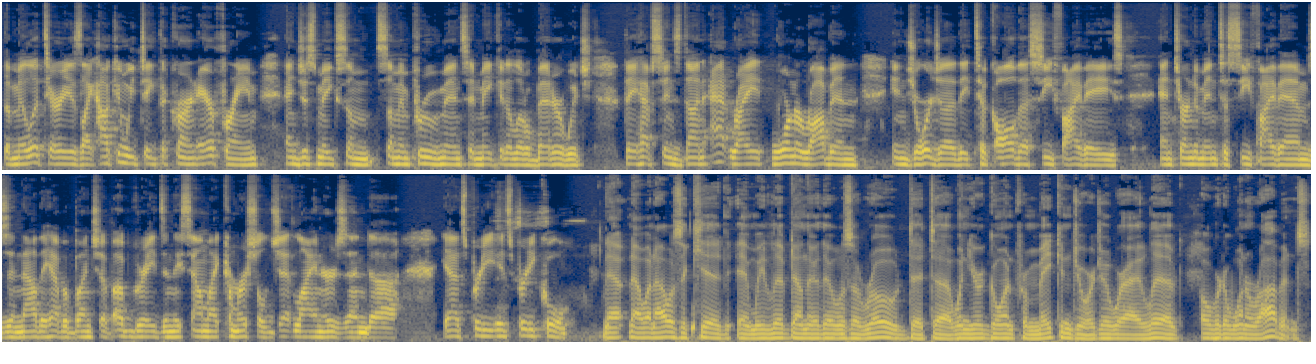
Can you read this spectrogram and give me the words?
The military is like, how can we take the current airframe and just make some some improvements and make it a little better, which they have since done at Wright Warner Robin in Georgia. They took all the C5As and turned them into C5Ms, and now they have a bunch of upgrades, and they sound like commercial jetliners. And uh, yeah, it's pretty it's pretty cool. Now, now, when I was a kid and we lived down there, there was a road that uh, when you were going from Macon, Georgia, where I lived, over to Warner Robins,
